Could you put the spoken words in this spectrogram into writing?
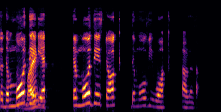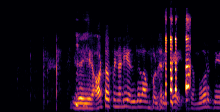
So the more they the more they talk the more we walk அவ்வளவுதான். இது ஆட்டோ பின்னாடி எழுதலாம் போல இருக்கே. The more they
